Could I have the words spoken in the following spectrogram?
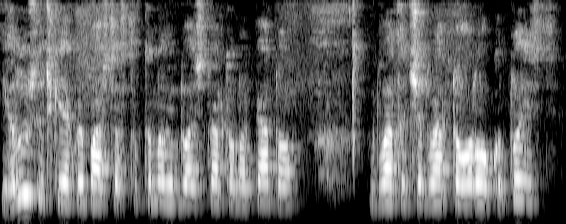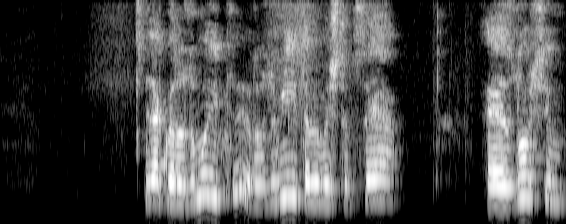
ігрушечки. Як ви бачите, стартанув він 24.05.24 року. Тобто, як ви розумієте, розумієте, вибачте, це е, зовсім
